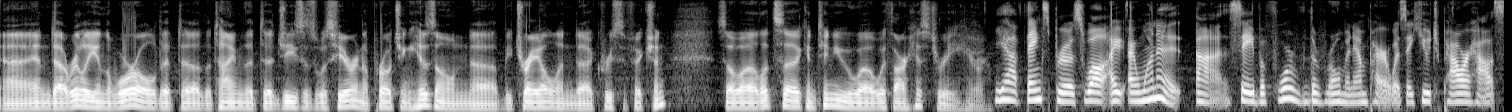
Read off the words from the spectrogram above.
uh, and uh, really in the world at uh, the time that uh, Jesus was here and approaching his own uh, betrayal and uh, crucifixion. So uh, let's uh, continue uh, with our history here. Yeah, thanks, Bruce. Well, I, I want to uh, say before the Roman Empire was a huge powerhouse,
